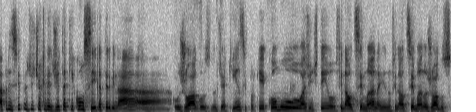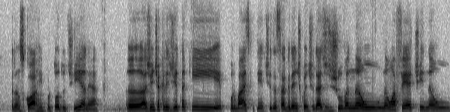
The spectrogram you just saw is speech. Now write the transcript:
A princípio, a gente acredita que consiga terminar os jogos no dia 15, porque como a gente tem o final de semana, e no final de semana os jogos transcorrem por todo dia, né? Uh, a gente acredita que, por mais que tenha tido essa grande quantidade de chuva, não, não afete, não,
